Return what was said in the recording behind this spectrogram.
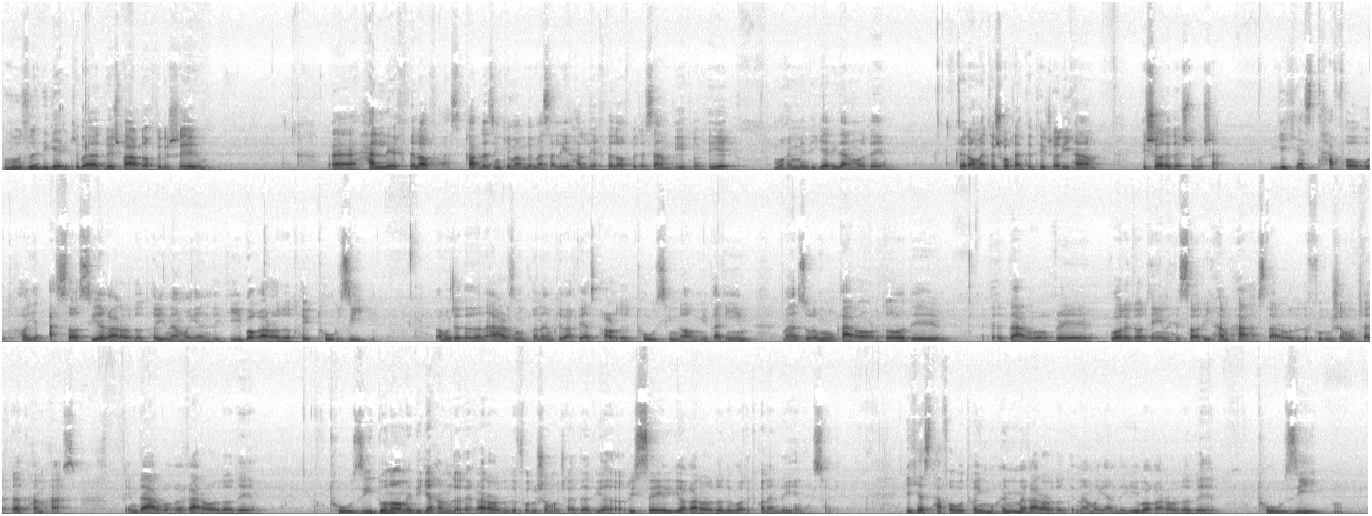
موضوع دیگری که باید بهش پرداخته بشه حل اختلاف هست. قبل از اینکه من به مسئله حل اختلاف برسم به یک نکته مهم دیگری در مورد قرامت شهرت تجاری هم اشاره داشته باشم. یکی از تفاوت‌های اساسی قراردادهای نمایندگی با قراردادهای توزیع. و مجددا عرض می‌کنم که وقتی از قرارداد توزیع نام می‌بریم منظورمون قرارداد در واقع واردات انحصاری هم هست قرارداد فروش مجدد هم هست. این در واقع قرارداد توزیع دو نام دیگه هم داره قرارداد فروش مجدد یا ریسیل یا قرارداد وارد کننده انحصاری. یکی از تفاوت‌های مهم قرارداد نمایندگی با قرارداد توزیع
